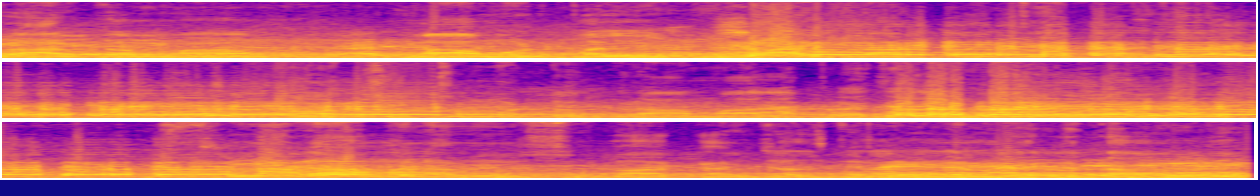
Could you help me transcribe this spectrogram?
ప్రాంతం మా మామూడుపల్లి చుట్టుముట్టు గ్రామాల ప్రజలందరూ శ్రీరామనవమి శుభాకాంక్షలు తెలియడం జరుగుతూ ఉంది.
